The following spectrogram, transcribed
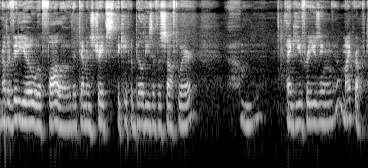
Another video will follow that demonstrates the capabilities of the software. Um, thank you for using Mycroft.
